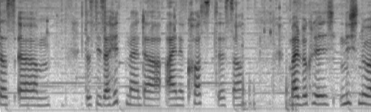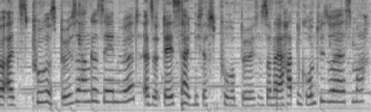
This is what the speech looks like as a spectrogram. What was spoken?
dass, ähm, dass dieser Hitman, der eine Kostesser, mal wirklich nicht nur als pures Böse angesehen wird. Also der ist halt nicht das pure Böse, sondern er hat einen Grund, wieso er es macht.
